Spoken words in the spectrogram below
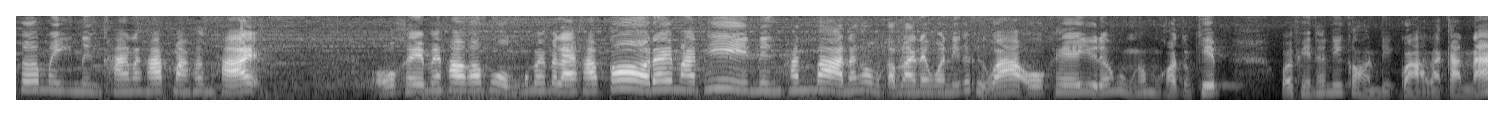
เพิ่มมาอีกหนึ่งครั้งนะครับมาครั้งท้าย โอเคไม่เข้าครับผมก็ไม่เป็นไรครับ ก็ได้มาที่ 1,000 บาทนะครับผมกำไรในวันนี้ก็ถือว่าโอเคอยู่นะผมก็ผมขอจบคลิป ไว้เพียงเท่านี้ก่อนดีกว่าละกันนะ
